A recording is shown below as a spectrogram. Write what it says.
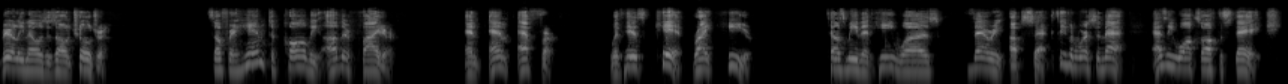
barely knows his own children. So for him to call the other fighter an MFer with his kid right here tells me that he was very upset. It's even worse than that. As he walks off the stage,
